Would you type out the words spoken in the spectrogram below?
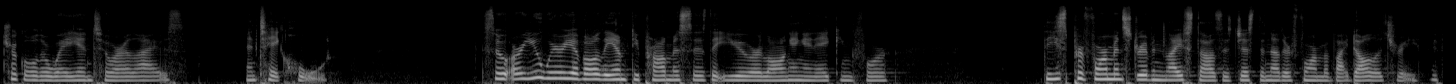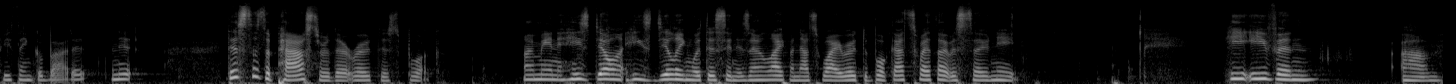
trickle their way into our lives and take hold. So, are you weary of all the empty promises that you are longing and aching for? These performance driven lifestyles is just another form of idolatry, if you think about it. And it, this is a pastor that wrote this book. I mean, he's dealing he's dealing with this in his own life, and that's why I wrote the book. That's why I thought it was so neat. He even um,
